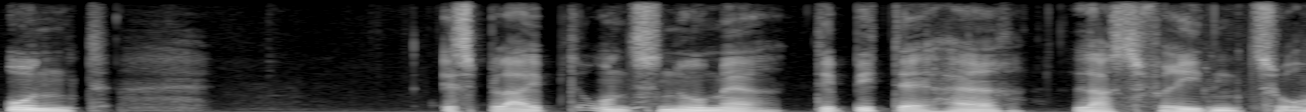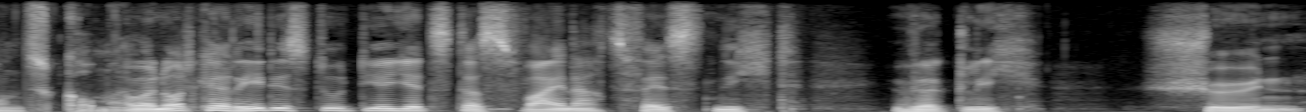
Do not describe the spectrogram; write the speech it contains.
Und es bleibt uns nur mehr die Bitte, Herr, lass Frieden zu uns kommen. Aber Nordke, redest du dir jetzt das Weihnachtsfest nicht wirklich schön?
